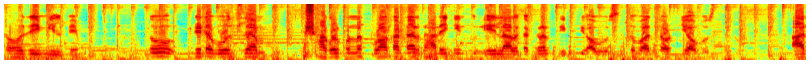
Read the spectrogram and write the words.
সহজেই মিলবে। তো যেটা বলছিলাম, সাগরকন্যা কুয়াকাটার ধারে কিন্তু এই লাল কাঁকড়ার দ্বীপটি অবস্থিত বা চরটি অবস্থিত। আর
